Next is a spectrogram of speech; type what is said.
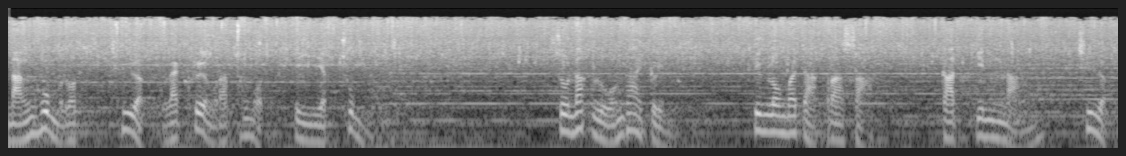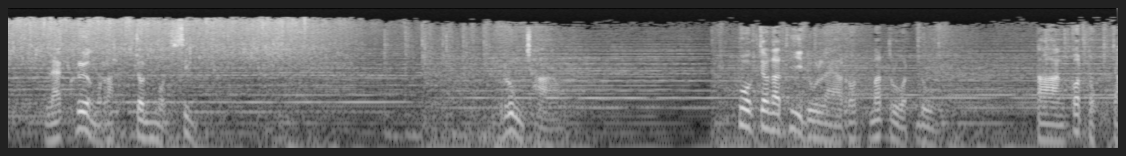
หนังหุ้มรถเชือกและเครื่องรัดทั้งหมดเปียกชุ่ม สุนัขหลวงได้กลิ่น จึงลงมาจากปราสาท กัดกินหนัง เชือกและเครื่องรัดจนหมดสิ้น รุ่งเช้า พวกเจ้าหน้าที่ดูแลรถมาตรวจดู ต่างก็ตกใจ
